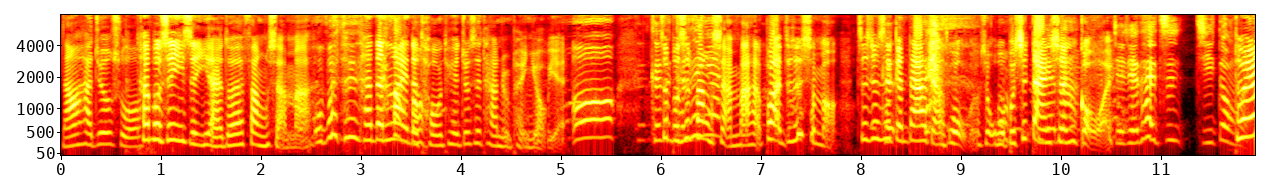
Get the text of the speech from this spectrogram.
然后他就说，他不是一直以来都在放闪吗？我不知他的赖的头贴就是他女朋友耶。哦，这不是放闪吗？不然这是什么？这就是跟大家讲过，我说我不是单身狗哎。姐姐太激激动。对啊。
